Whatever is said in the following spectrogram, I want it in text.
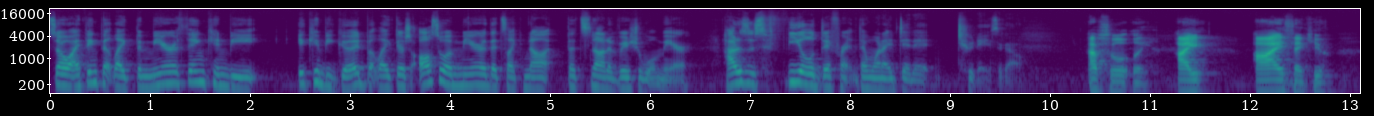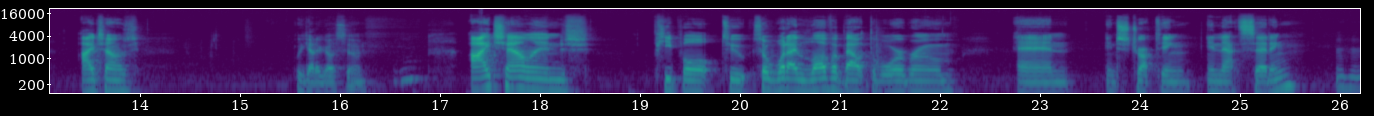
So I think that like the mirror thing can be it can be good, but like there's also a mirror that's like not that's not a visual mirror. How does this feel different than when I did it 2 days ago? Absolutely. I I thank you. I challenge we got to go soon. Mm-hmm. I challenge people to so what I love about the war room and instructing in that setting mm-hmm.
